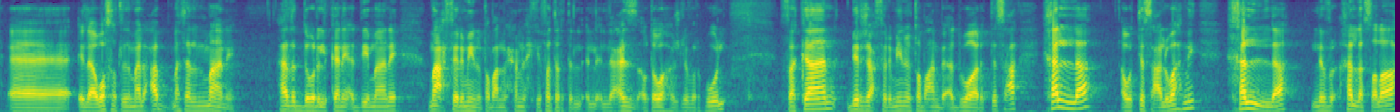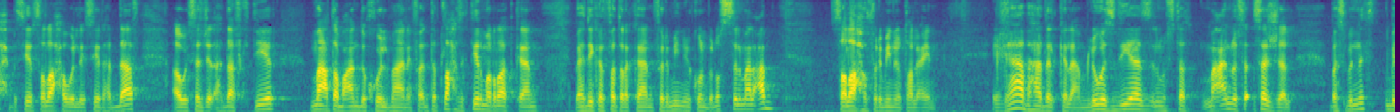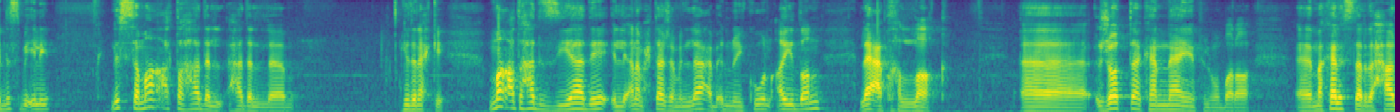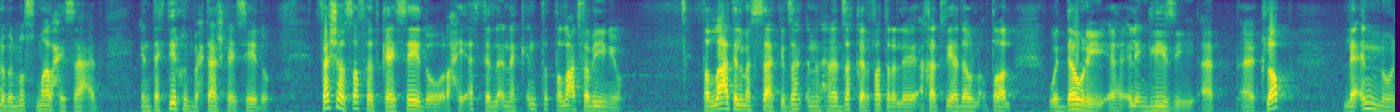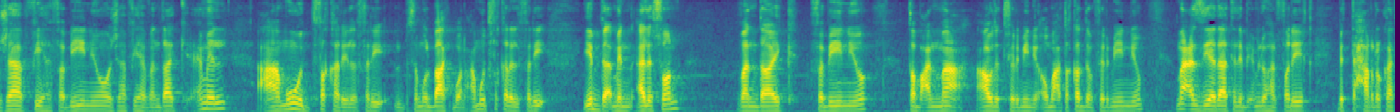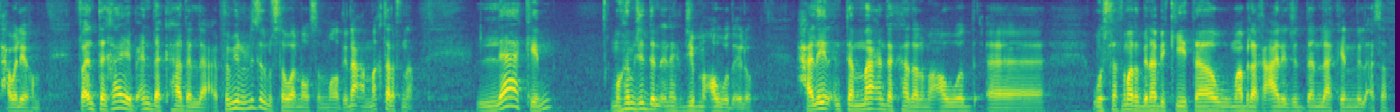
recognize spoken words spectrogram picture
آه إلى وسط الملعب مثلا ماني. هذا الدور اللي كان يأدي ماني مع فيرمينو. طبعا نحن بنحكي فترة العز أو توهج ليفربول. فكان بيرجع فيرمينو طبعا بأدوار التسعة. خلى أو التسعة الوهمي خلى خلى صلاح بصير صلاح هو اللي يصير هداف أو يسجل أهداف كثير مع طبعا دخول ماني. فأنت بتلاحظ كثير مرات كان بهذيك الفترة كان فيرمينيو يكون بنص الملعب صلاح وفيرمينيو طالعين. غاب هذا الكلام. لويس دياز المستث... مع إنه سجل بس بالنسبة لي لسه ما أعطى هذا ال... هذا ال... كده نحكي؟ ما أعطى هذه الزيادة اللي أنا محتاجها من لاعب إنه يكون أيضا لاعب خلاق. جوتا كان نايم في المباراة. آه ماكاليستر لحاله بالنص ما راح يساعد. انت كثير كنت محتاج كايسيدو. فشل صفقة كايسيدو راح يأثر لأنك انت طلعت فابينيو. طلعت المساك. نحن نتذكر الفترة اللي أخذ فيها دوري الأبطال والدوري آه الإنجليزي آه آه كلوب لأنه جاب فيها فابينيو جاب فيها فان دايك عمل عمود فقري للفريق اللي بسموه ال backbone عمود فقري للفريق. يبدأ من أليسون فان دايك فابينيو. طبعا مع عودة فيرمينيو أو مع تقدم فيرمينيو مع الزيادات اللي بيعملوها الفريق بالتحركات حواليهم. فأنت غايب عندك هذا اللاعب. فابينيو نزل مستوى الموسم الماضي. نعم ما اختلفنا. لكن مهم جدا إنك تجيب معوض له حاليا أنت ما عندك هذا المعوض آه واستثمرت بنابي كيتا ومبلغ عالي جدا لكن للأسف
